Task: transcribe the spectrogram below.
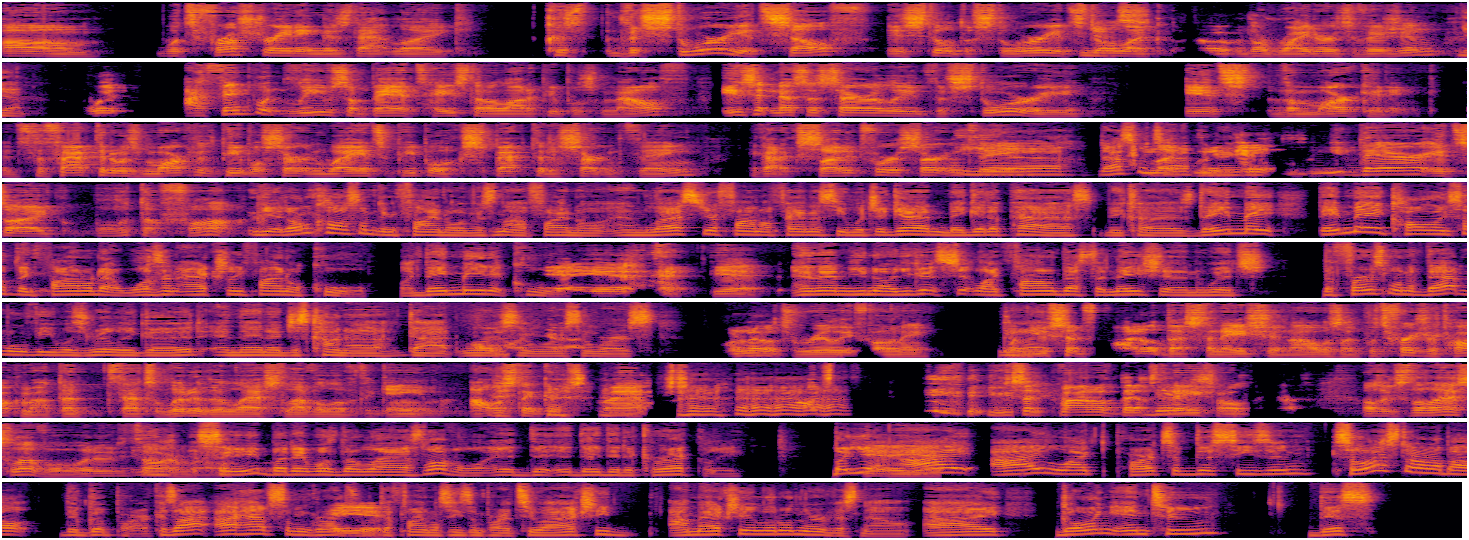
um, what's frustrating is that like because the story itself is still the story. It's still Yes. like the, the writer's vision. Yep. What I think what leaves a bad taste in a lot of people's mouth isn't necessarily the story. It's the marketing. It's the fact that it was marketed to people a certain way, and so people expected a certain thing got excited for a certain thing. yeah, that's what's like when it happening. didn't lead there, it's like, well, what the fuck? Yeah, don't call something final if it's not final, unless you're Final Fantasy, which again they get a pass because they made they made calling something final that wasn't actually final cool. Like they made it cool. Yeah, yeah, yeah. And then, you know, you get shit like Final Destination, which the first one of that movie was really good, and then it just kind of got oh worse Oh and worse and worse. I know what's really funny? When you said Final Destination, I was like, "What's you're talking about? That that's literally the last level of the game." I was thinking Smash. you said Final Destination. I was, like, I was like, "It's the last level." What are you talking about? See, but it was the last level. It, it- they did it correctly. But yeah, Yeah, yeah. I I liked parts of this season. So let's start about the good part because I, I have some gripes Yeah, yeah. with the final season part two. I actually I'm actually a little nervous now. I going into this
